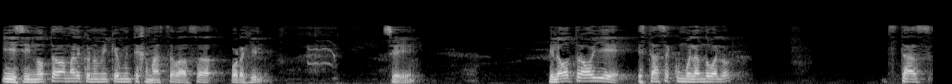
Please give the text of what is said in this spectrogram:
Y si no te va mal económicamente, jamás te vas a corregirlo. Sí. Y la otra, oye, ¿estás acumulando valor? ¿Estás,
